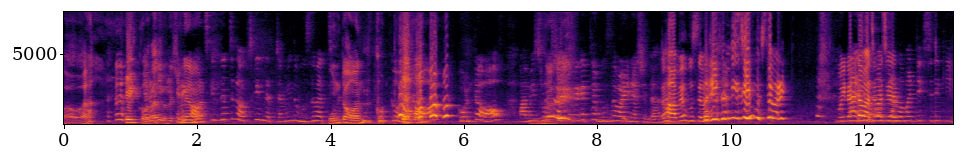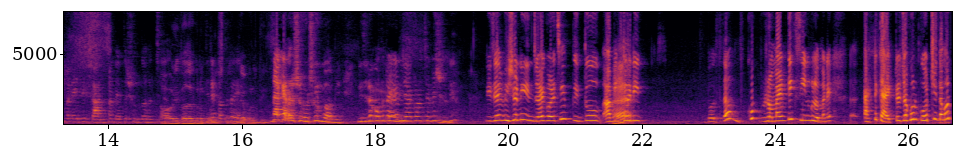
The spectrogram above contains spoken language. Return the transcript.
বাবা। এই কথা শুনে শুনে আমার স্ক্রিন যাচ্ছে না অফ স্ক্রিন যাচ্ছে? আমি কিন্তু বুঝতে পারছি। কোনটা অন কোনটা অফ আমি স্রষ্টার ক্ষেত্রে বুঝতে পারি না সেটা। আমিও বুঝতে পারি না, নিজেই বুঝতে পারি। মইনাকটা মাঝে মাঝে রোমান্টিক সিনে কি মানে এই যে গান ফান এত সুন্দর হচ্ছে? আর এই কথাগুলো বলিস না কতটা- যা বলে দিস না কেন শুনব আমি। নিজেরা কতটা এনজয় করেছে আমি শুনি। নিজের ভীষণই এনজয় করেছি কিন্তু আমি হ্যাঁ? একটুখানি বলতে দাও খুব রোমান্টিক সিনগুলো মানে একটা ক্যারেক্টার যখন করছি তখন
